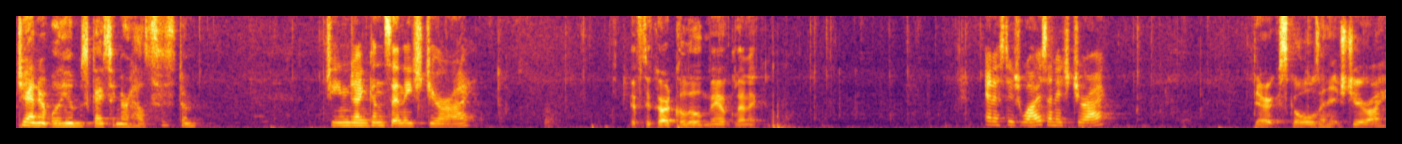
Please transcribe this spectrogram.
Janet Williams, Geisinger Health System. Jean Jenkins, NHGRI. Iftikhar Kullo, Mayo Clinic. Anastasia Wise, NHGRI. Derek Scholes, NHGRI.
